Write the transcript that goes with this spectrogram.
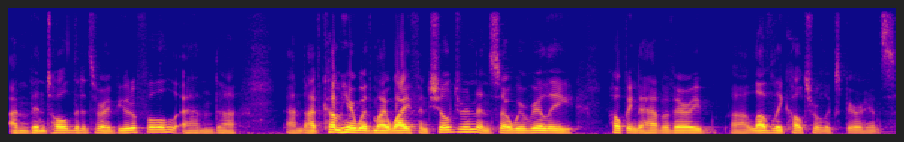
I've been told that it's very beautiful, and uh, and I've come here with my wife and children, and so we're really hoping to have a very uh, lovely cultural experience.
